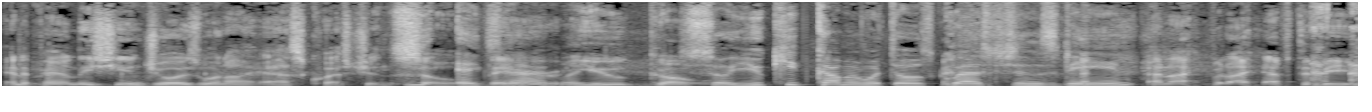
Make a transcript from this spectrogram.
and apparently, she enjoys when I ask questions. So there you go. So you keep coming with those questions, Dean. and I, but I have to be, I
